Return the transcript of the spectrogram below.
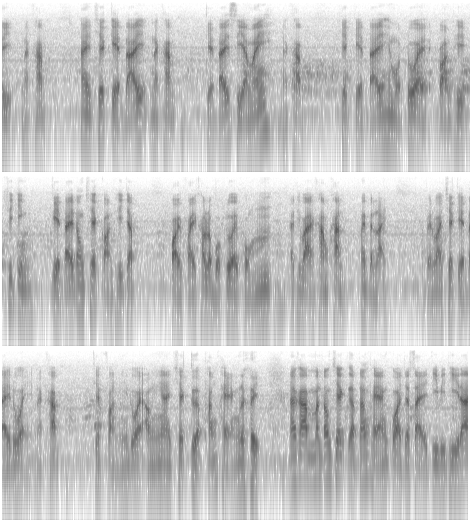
ตินะครับ ให้เช็คเกตไดร์นะครับเกตไดร์เสียไหมนะครับ เช็คเกตไดร์ให้หมดด้วย ก่อนที่ที่จริงเกตไดร์ต้องเช็คก่อนที่จะปล่อยไฟเข้าระบบด้วย ผมอธิบายข้ามขั้นไม่เป็นไรเอาเป็นว่าเช็คเกตไดร์ด้วยนะครับเช็คฝั่งนี้ด้วยเอาง่ายๆเช็คเกือบทั้งแผงเลยนะครับ มันต้องเช็คเกือบทั้งแผงกว่าจะใส่ GPT ได้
